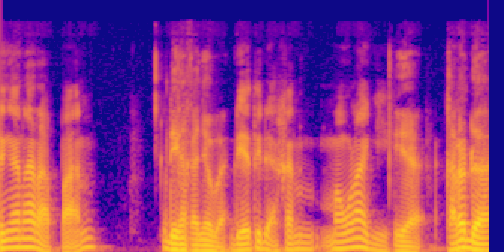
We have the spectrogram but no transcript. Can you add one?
Dengan harapan Dia nggak akan nyoba. dia tidak akan mau lagi. Iya. Karena udah,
